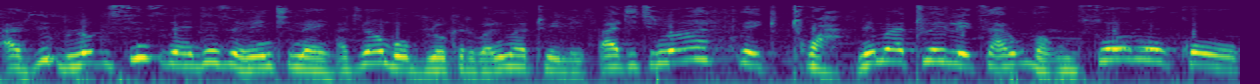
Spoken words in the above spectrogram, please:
hadzibloki since 1979 hatinamboblokerwa nematoilet. But tinoafektwa nematoilets ari kubva kumusoroko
